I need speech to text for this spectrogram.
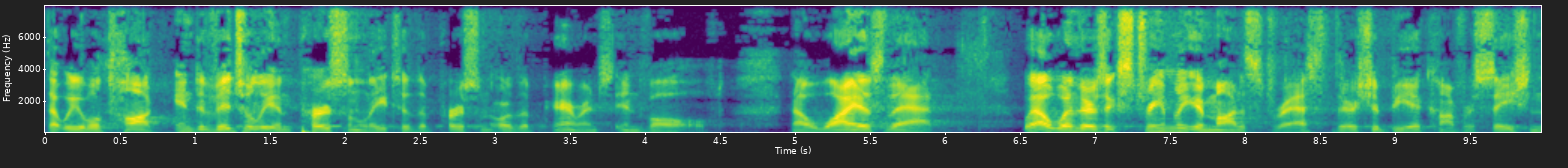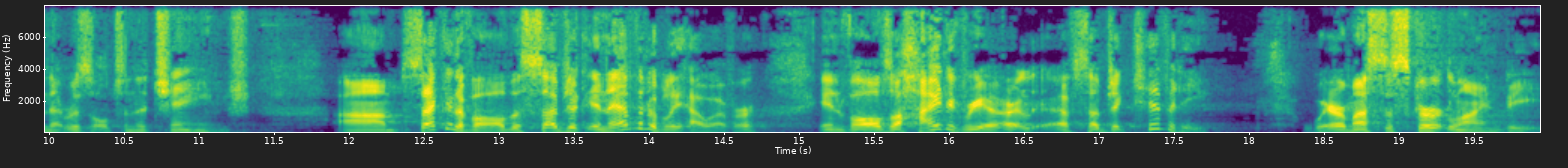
that we will talk individually and personally to the person or the parents involved. Now, why is that? Well, when there's extremely immodest dress, there should be a conversation that results in a change. Um, second of all, the subject inevitably, however, involves a high degree of subjectivity. Where must the skirt line be?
